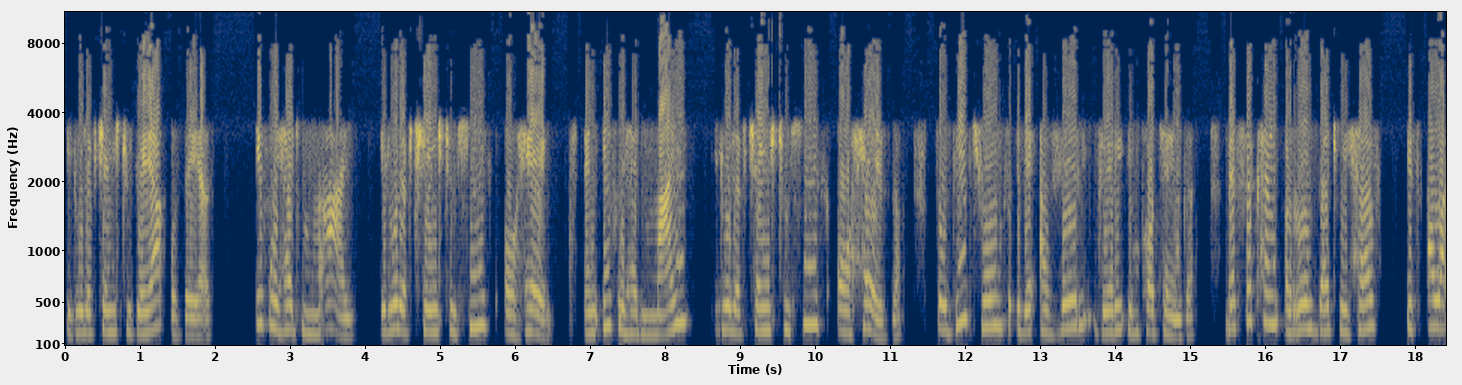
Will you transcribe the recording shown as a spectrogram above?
it would have changed to their or theirs. If we had my, it would have changed to his or her. And if we had mine, it would have changed to his or hers. So these rules, they are very, very important. The second rule that we have is our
